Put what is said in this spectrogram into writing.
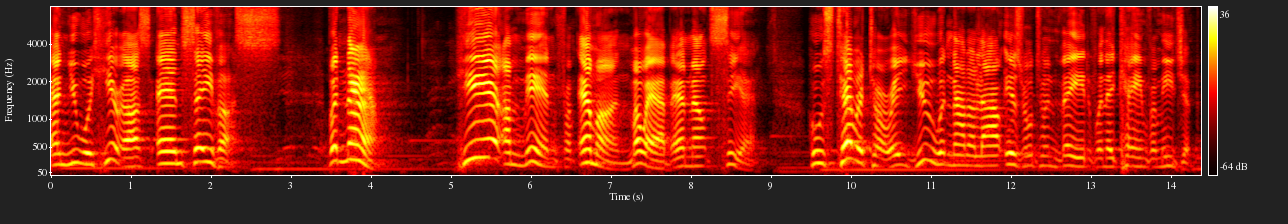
and you will hear us and save us. But now, here are men from Ammon, Moab, and Mount Seir, whose territory you would not allow Israel to invade when they came from Egypt.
